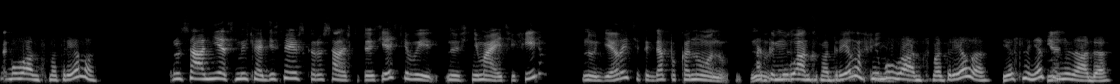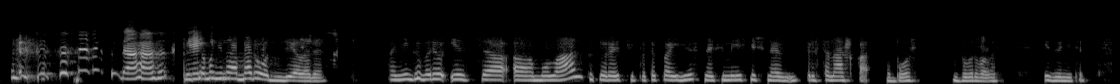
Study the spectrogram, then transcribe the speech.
Ты Мулан смотрела? Русал... Нет, в смысле, от диснеевской русалочки. То есть, если вы, ну, снимаете фильм, ну, делайте тогда по канону. А Ну, ты Мулан смотрела Ты фильм? Мулан смотрела? Если нет, то Нет. не надо. Да. Причем они наоборот сделали. Они, говорю, из а, а, Мулан, которая, типа, такая единственная феминистичная персонажка, о боже, вырвалась, извините, а,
